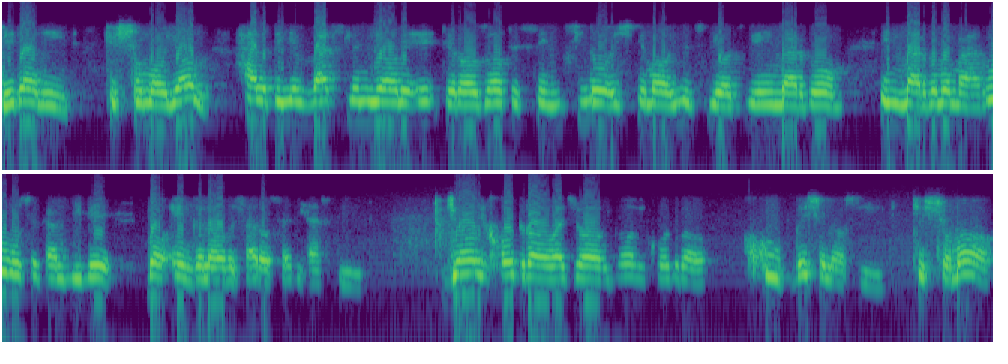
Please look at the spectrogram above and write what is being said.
بدانید که شمایان حلقه وصل میان اعتراضات سنفی و اجتماعی و سیاسی این مردم این مردم محروم و ستمدیده با انقلاب سراسری هستید. جای خود را و جایگاه خود را خوب بشناسید که شما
